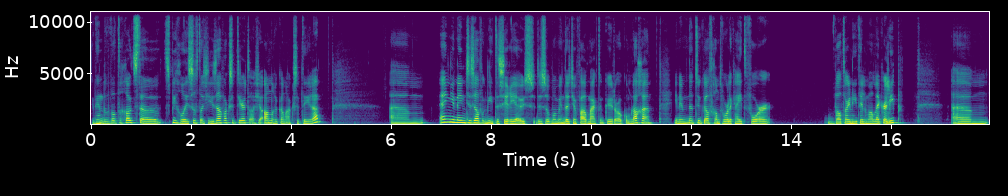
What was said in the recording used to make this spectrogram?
Ik denk dat dat de grootste spiegel is, of dat je jezelf accepteert als je anderen kan accepteren. Um, en je neemt jezelf ook niet te serieus. Dus op het moment dat je een fout maakt, dan kun je er ook om lachen. Je neemt natuurlijk wel verantwoordelijkheid voor wat er niet helemaal lekker liep. Um,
